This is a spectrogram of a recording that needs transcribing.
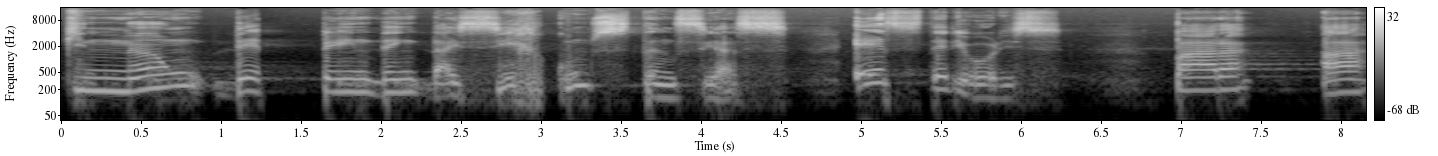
que não dependem das circunstâncias exteriores para a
